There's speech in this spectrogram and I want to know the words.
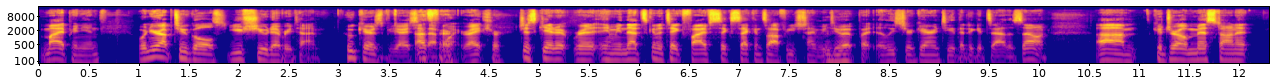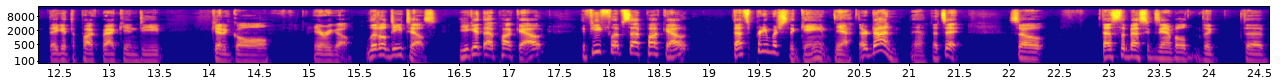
my opinion, when you're up two goals, you shoot every time. Who cares if you ice at that fair. point, right? Sure. just get it rid. I mean, that's going to take five, six seconds off each time you Mm-hmm. do it, but at least you're guaranteed that it gets out of the zone. Um, Gaudreau missed on it. They get the puck back in deep, get a goal. Here we go. Little details. You get that puck out. If he flips that puck out, that's pretty much the game. Yeah. they're done. Yeah. that's it. So that's the best example. The the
